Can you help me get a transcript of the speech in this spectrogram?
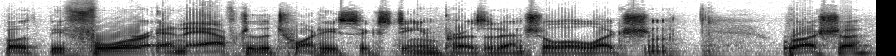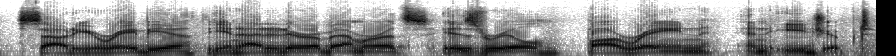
both before and after the 2016 presidential election Russia, Saudi Arabia, the United Arab Emirates, Israel, Bahrain, and Egypt.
